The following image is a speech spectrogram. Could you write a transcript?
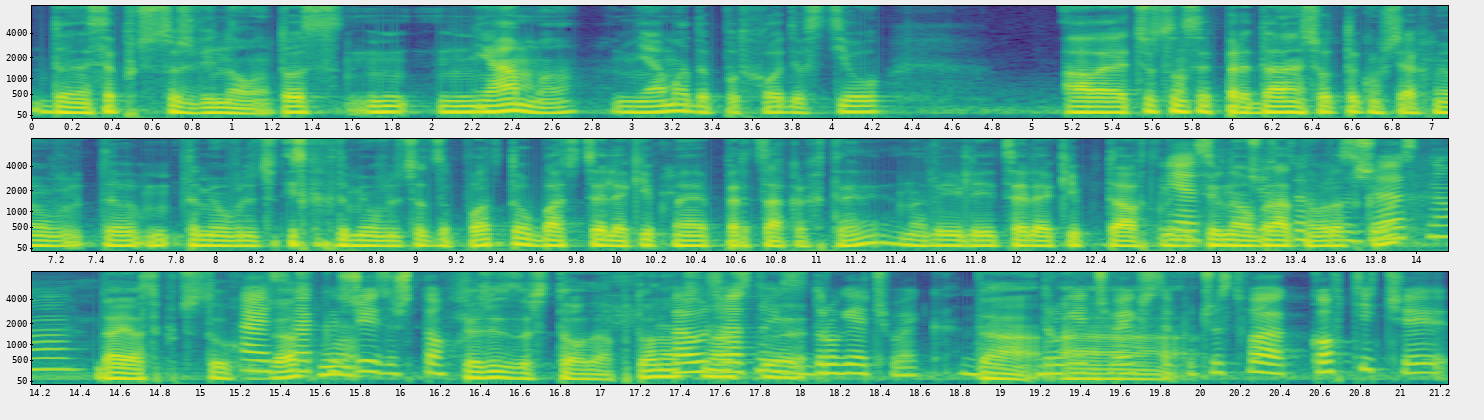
да не се почувстваш виновна. Тоест няма, няма да подходя в стил Абе, чувствам се предаден, защото тъком щяхме да, да ми увеличат, исках да ми увеличат заплатата, обаче целият екип ме прецакахте, нали, или целият екип давахте И негативна обратна връзка. ужасно. Да, и аз се почувствах Ай, сега ужасно. кажи защо. Кажи защо, да. По този Това е ужасно и те- за другия човек. Да, Другия а- човек ще се почувства кофти, че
